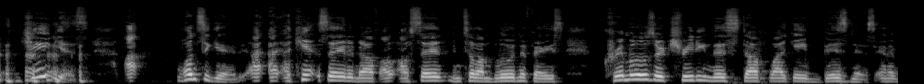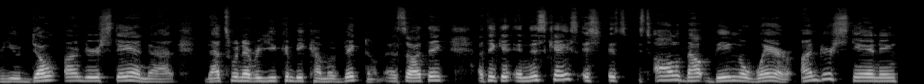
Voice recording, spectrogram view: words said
genius. I, once again, I, I, can't say it enough. I'll, I'll, say it until I'm blue in the face. Criminals are treating this stuff like a business. And if you don't understand that that's whenever you can become a victim. And so i think i think in, this case it's it's it's all about being aware understanding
